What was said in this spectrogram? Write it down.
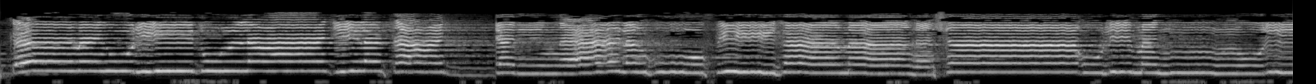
كان يريد العاجلة عجلنا له فيها ما نشاء لمن نريد.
